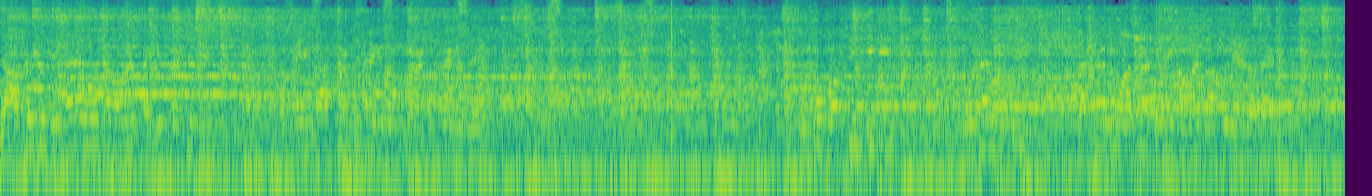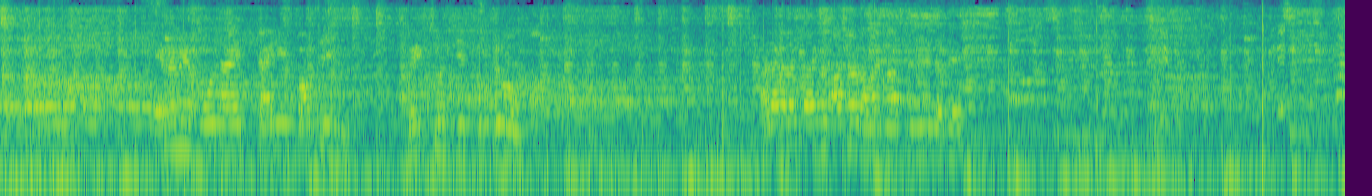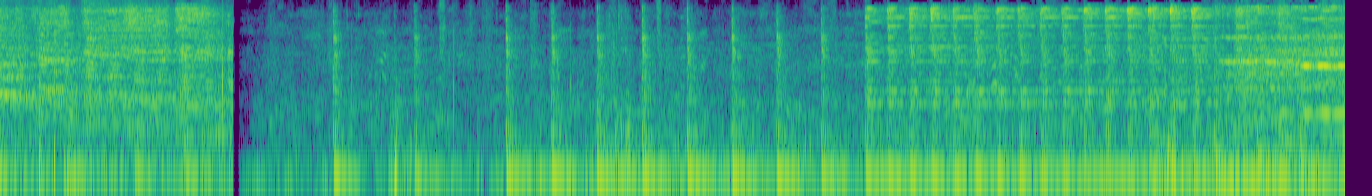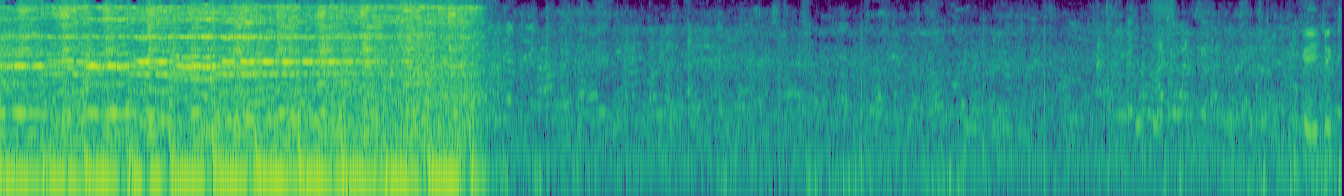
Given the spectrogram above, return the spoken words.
यहाँ पे जो डिनर है वो सब हमारे पहले करते थे। तो मेरी तो क्लास में इसी तरह के प्रैक्टिस करते हैं। उनको बॉक्सिंग की होता है बॉक्सिंग हर तरह का मार्शल आर्ट ट्रेनिंग हमारे क्लास को दिया जाता है एम एम ए मोट है चाइनीज़ बॉक्सिंग बेटसूट जित कुटो अलग अलग तरह के मार्शल आर्ट हमारे क्लास में लिए जाते हैं। Okay, Egypt.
